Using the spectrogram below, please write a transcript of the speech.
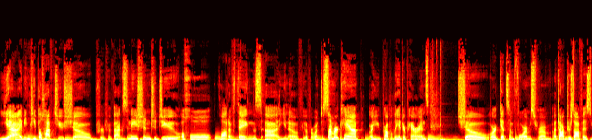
Yeah, I mean, people have to show proof of vaccination to do a whole lot of things. Uh, you know, if you ever went to summer camp, or you probably had your parents show or get some forms from a doctor's office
